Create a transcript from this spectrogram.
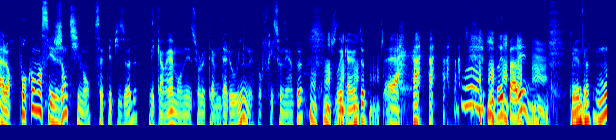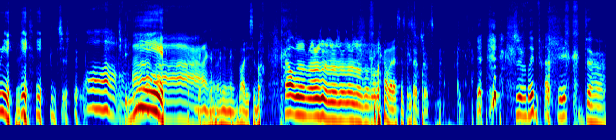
Alors, pour commencer gentiment cet épisode, mais quand même, on est sur le thème d'Halloween, pour frissonner un peu, je voudrais quand même te... je voudrais te parler... de- Tu l'aimes pas Oui. Tu tu fais nier Bon allez, c'est bon. voilà, c'est plus autre chose. je voudrais te parler d'un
